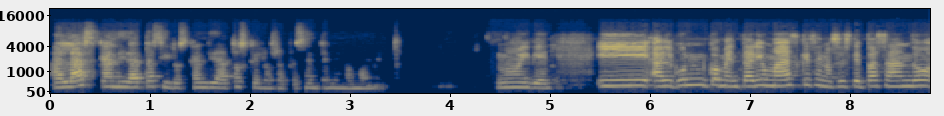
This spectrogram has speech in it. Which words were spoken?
a las candidatas y los candidatos que los representen en un momento. Muy bien. ¿Y algún comentario más que se nos esté pasando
